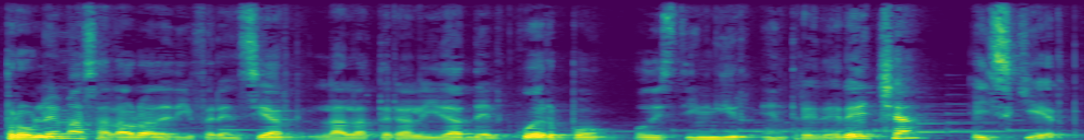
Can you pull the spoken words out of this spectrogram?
Problemas a la hora de diferenciar la lateralidad del cuerpo o distinguir entre derecha e izquierda.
